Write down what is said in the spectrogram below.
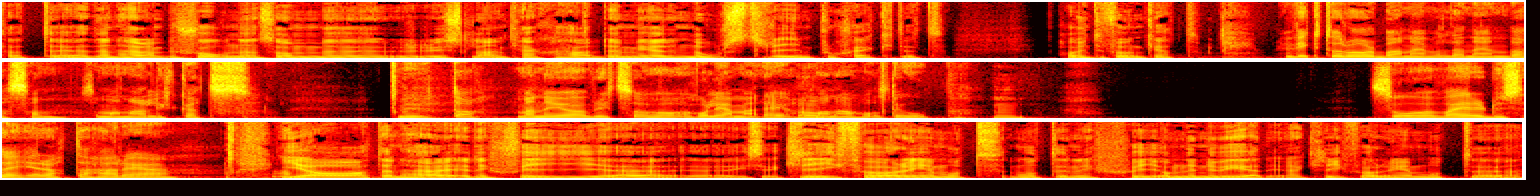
Så att den här ambitionen som Ryssland kanske hade med Nord Stream-projektet har inte funkat. Viktor Orbán är väl den enda som, som man har lyckats muta. Men i övrigt så håller jag med dig att ja. man har hållit ihop. Mm. Så vad är det du säger att det här är? Att... Ja, att den här energi, eh, krigföringen mot, mot energi, om det nu är det, krigföringen mot, eh,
